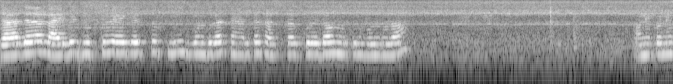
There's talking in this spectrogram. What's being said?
যারা যারা লাইভে যুক্ত হয়ে গেছো প্লিজ বন্ধুরা চ্যানেলটা সাবস্ক্রাইব করে দাও, নতুন বন্ধুরা। অনেক অনেক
